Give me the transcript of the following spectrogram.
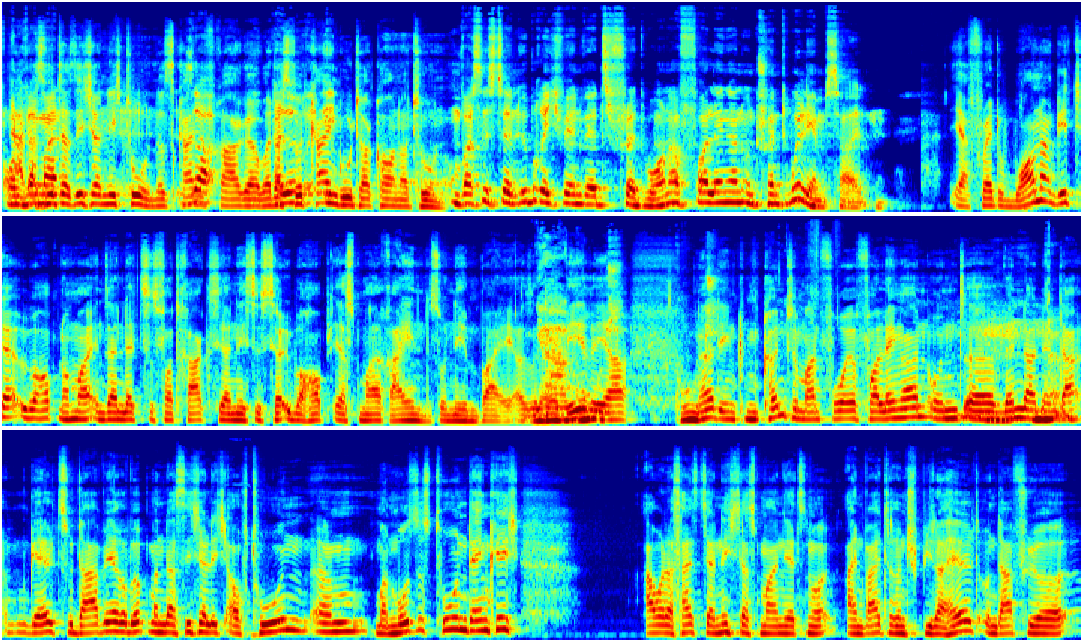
Und ja, das wird er sicher nicht tun, das ist keine so, Frage. Aber das also, wird kein guter Corner tun. Und was ist denn übrig, wenn wir jetzt Fred Warner verlängern und Trent Williams halten? Ja, Fred Warner geht ja überhaupt noch mal in sein letztes Vertragsjahr nächstes Jahr überhaupt erst mal rein, so nebenbei. Also ja, der wäre gut, ja, gut. Ne, den könnte man vorher verlängern und äh, mhm, wenn dann ja. da Geld zu da wäre, wird man das sicherlich auch tun. Ähm, man muss es tun, denke ich. Aber das heißt ja nicht, dass man jetzt nur einen weiteren Spieler hält und dafür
